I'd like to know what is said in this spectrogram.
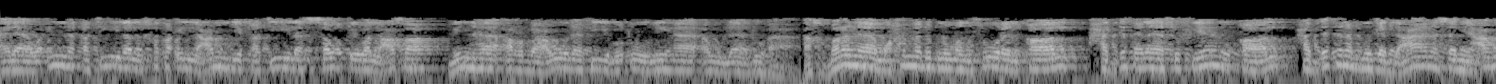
ألا وإن قتيل الخطأ العمد قتيل الصوت والعصا منها أربعون في بطونها أولادها. أخبرنا محمد بن منصور قال حدثنا سفيان قال حدثنا ابن جدعان سمعه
